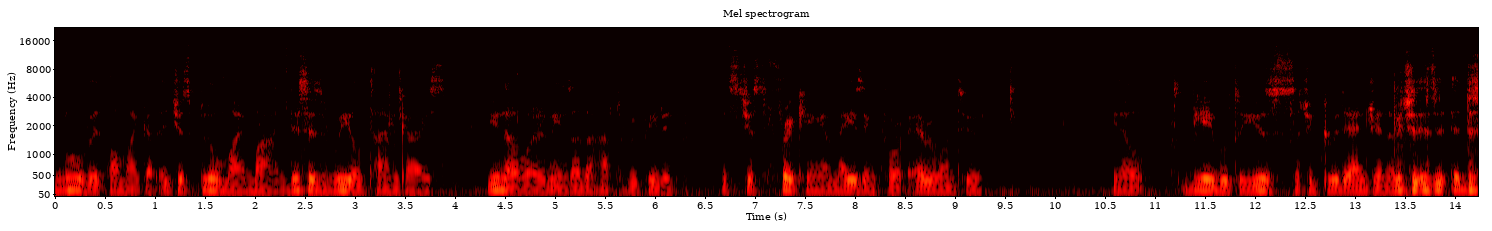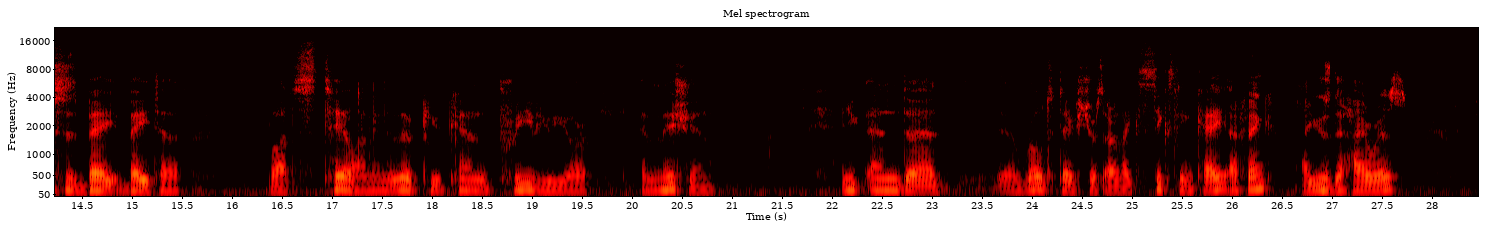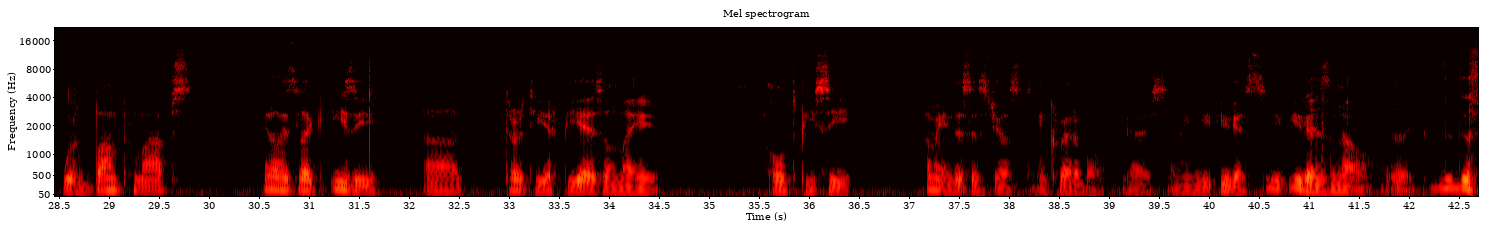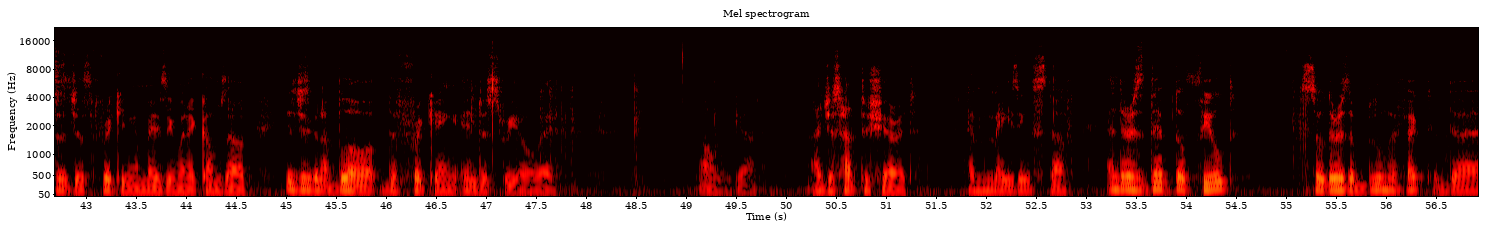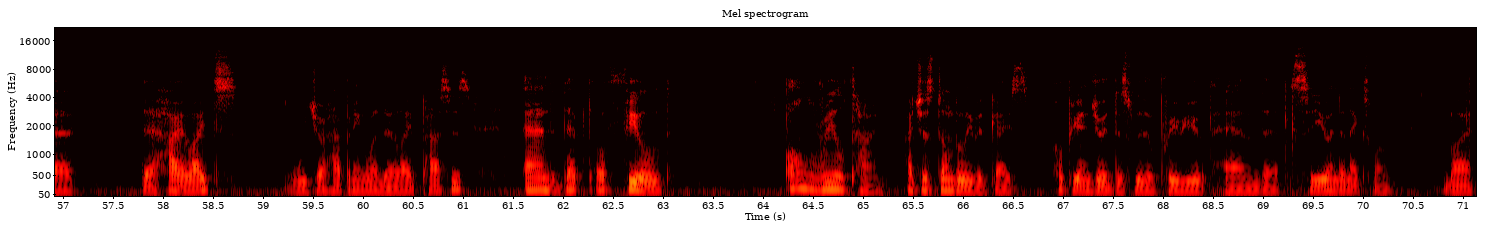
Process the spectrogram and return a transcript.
move it, oh my god, it just blew my mind. This is real time guys. You know what it means. I don't have to repeat it. It's just freaking amazing for everyone to you know be able to use such a good engine which is this is be beta but still I mean look you can preview your emission. And you and uh, road textures are like 16k I think. I use the high res with bump maps. You know it's like easy uh, 30 fps on my old PC I mean, this is just incredible, guys. I mean, you, you guys, you, you guys know, like, th this is just freaking amazing when it comes out. It's just gonna blow the freaking industry away. Oh my god, I just had to share it. Amazing stuff, and there's depth of field, so there is a bloom effect. The the highlights, which are happening when the light passes, and depth of field, all real time. I just don't believe it, guys. Hope you enjoyed this little preview and uh, see you in the next one. Bye.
